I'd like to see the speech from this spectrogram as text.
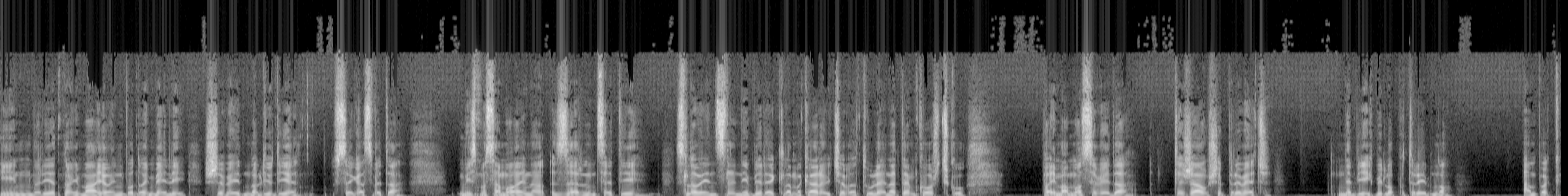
in verjetno imajo in bodo imeli še vedno ljudje vsega sveta. Mi smo samo eno zrnce, ti slovenci, bi rekla Makarovičeva, tule na tem koščku. Pa imamo seveda težav še preveč. Ne bi jih bilo potrebno, ampak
